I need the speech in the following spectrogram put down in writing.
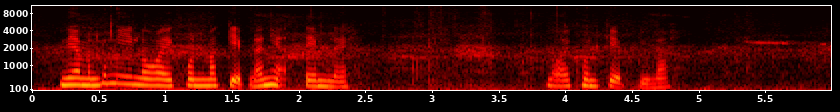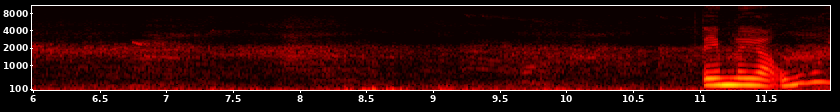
ๆเนี่ยมันก็มีรอยคนมาเก็บนะเนี่ยเต็มเลย รอยคนเก็บอยู่นะ เต็มเลยอะอุ้ย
